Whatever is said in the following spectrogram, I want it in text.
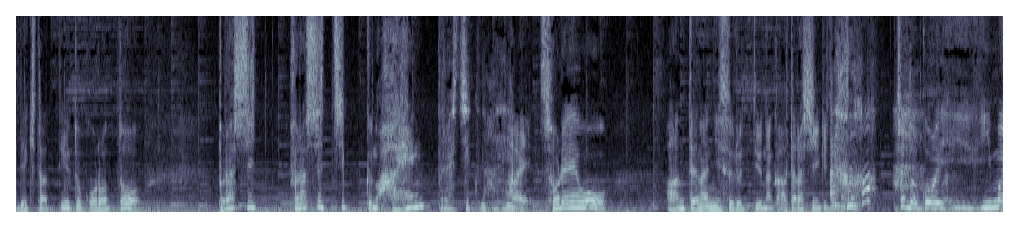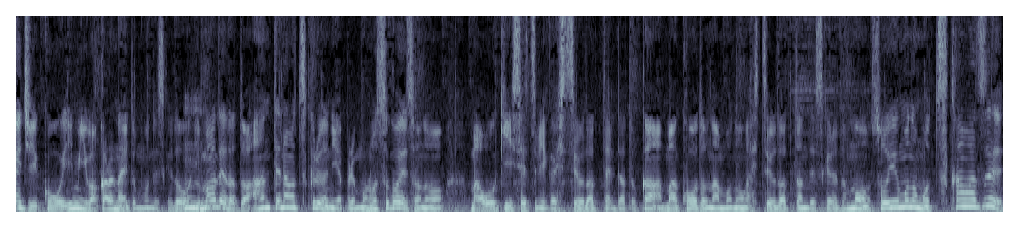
できたっていうところとプラスプラスチックの破片？プラスチックの破片。はい。それをアンテナにするっていうなんか新しい技術。ちょっとこれいまいちこう意味わからないと思うんですけど、うん、今までだとアンテナを作るのにやっぱりものすごいその、まあ、大きい設備が必要だったりだとか、まあ、高度なものが必要だったんですけれどもそういうものも使わず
